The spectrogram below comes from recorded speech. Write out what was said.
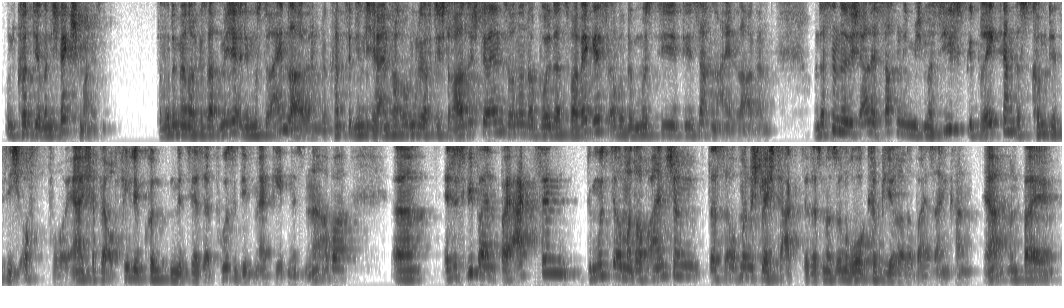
und konnte die aber nicht wegschmeißen. Da wurde mir noch gesagt, Michael, die musst du einlagern. Du kannst die nicht einfach irgendwie auf die Straße stellen, sondern obwohl der zwar weg ist, aber du musst die, die Sachen einlagern. Und das sind natürlich alles Sachen, die mich massivst geprägt haben. Das kommt jetzt nicht oft vor. Ja? Ich habe ja auch viele Kunden mit sehr, sehr positiven Ergebnissen. Ne? Aber äh, es ist wie bei, bei Aktien. Du musst dir auch mal darauf einstellen, dass auch mal eine schlechte Aktie, dass mal so ein Rohrkrepierer dabei sein kann. Ja? Und bei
